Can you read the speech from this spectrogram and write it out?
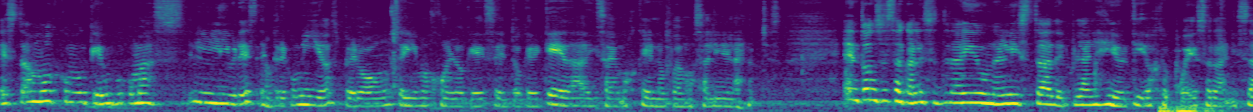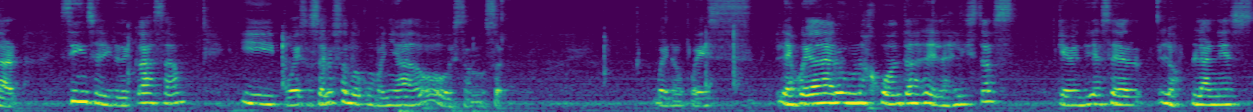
estamos como que un poco más libres, entre comillas, pero aún seguimos con lo que es el toque de queda y sabemos que no podemos salir en las noches. Entonces acá les he traído una lista de planes divertidos que puedes organizar sin salir de casa y puedes hacerlo estando acompañado o estando solo. Bueno, pues les voy a dar unas cuantas de las listas que vendría a ser los planes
